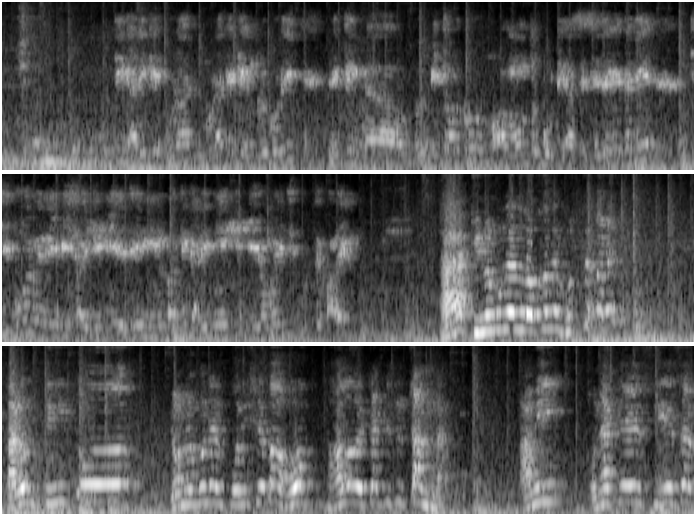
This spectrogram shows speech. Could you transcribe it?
এই বিষয়ে মন্তব্য করি। না। একটি গাড়িকে ঘোড়া ঘোড়াকে কেন্দ্র করেই একটি বিতর্ক মন্তব্য উঠে আসে। সে জায়গায় দাঁড়িয়ে কি বলবেন এই বিষয়টি নিয়ে? যে নীলবাতি গাড়ি নিয়ে কি বিএমএইচ ঘুরতে পারেন? হ্যাঁ তৃণমূলের লোক হলে ঘুরতে পারেন কারণ তিনি তো জনগণের পরিষেবা হোক ভালো এটা কিছু চান না। আমি ওনাকে সিএসআর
